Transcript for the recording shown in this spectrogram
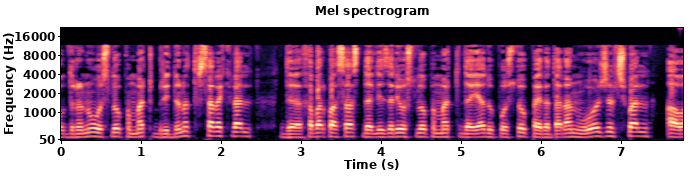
او درنو وسلو په مټ بریدونه ترسره کړل د خبر په اساس د لیزري وسلو په مټ د یادو پوستو پیرداران ووژل شول او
